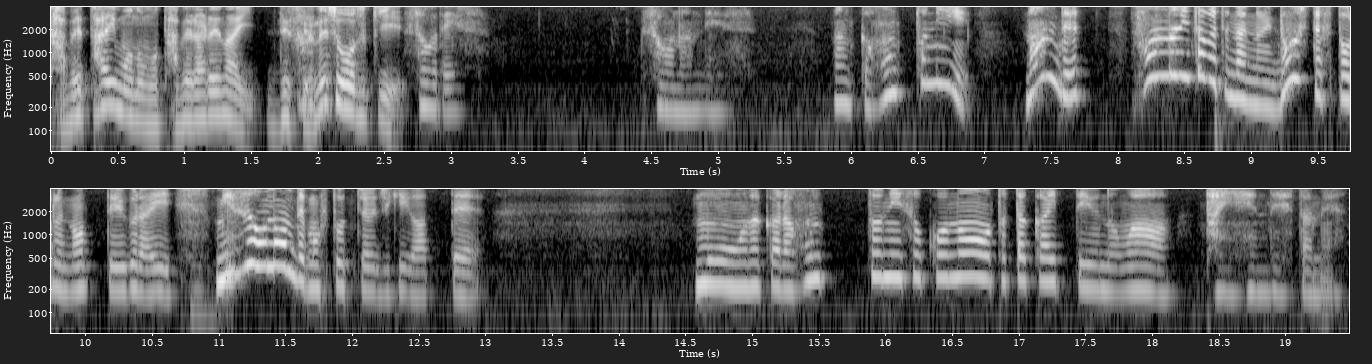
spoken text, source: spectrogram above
食べたいものも食べられないですよね正直。そうです。そうなんです。なんか本当に、なんで？そんなに食べてないのにどうして太るの？っていうぐらい、水を飲んでも太っちゃう時期があって、もうだから本当にそこの戦いっていうのは大変でしたね。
